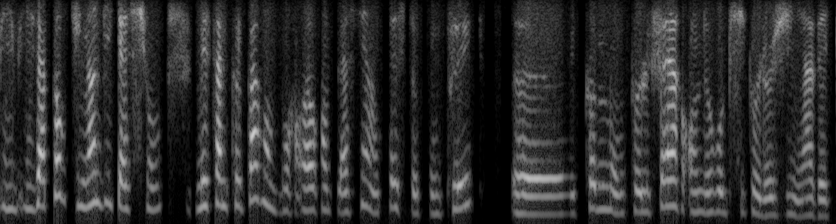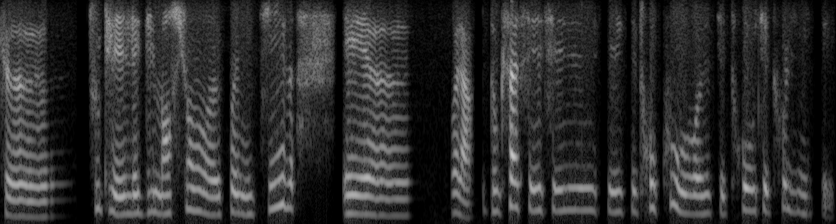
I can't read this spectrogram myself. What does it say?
ils, apportent une indication, mais ça ne peut pas remplacer un test complet euh, comme on peut le faire en neuropsychologie avec euh, toutes les, les dimensions euh, cognitives et voilà. Donc ça, c'est trop court, c'est trop, trop limité.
